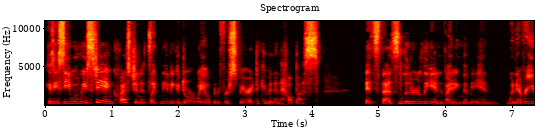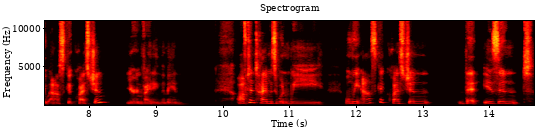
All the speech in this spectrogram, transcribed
Because you see, when we stay in question, it's like leaving a doorway open for spirit to come in and help us. It's that's literally inviting them in. Whenever you ask a question, you're inviting them in oftentimes when we when we ask a question that isn't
